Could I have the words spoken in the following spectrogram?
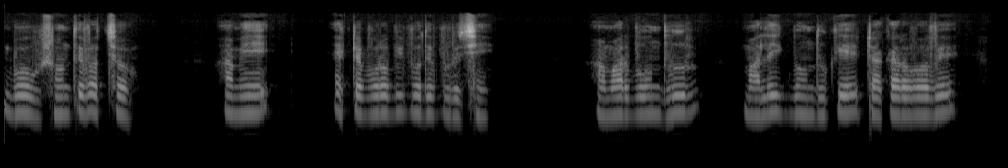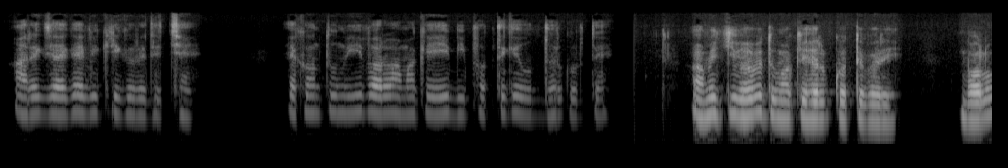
বউ শুনতে পাচ্ছ? আমি একটা বড় বিপদে পড়েছি। আমার বন্ধুর মালিক বন্ধুকে টাকার অভাবে আরেক জায়গায় বিক্রি করে দিচ্ছে। এখন তুমিই পারো আমাকে এই বিপদ থেকে উদ্ধার করতে। আমি কীভাবে তোমাকে হেল্প করতে পারি? বলো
